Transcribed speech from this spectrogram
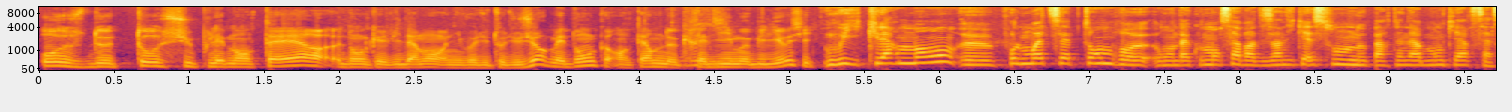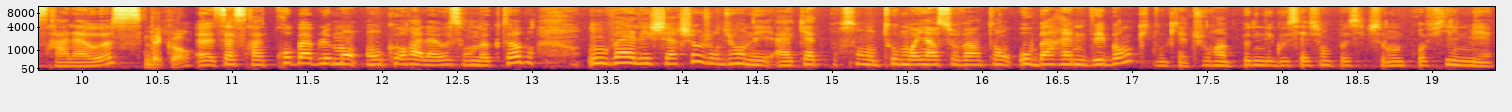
hausses de taux supplémentaires, donc évidemment au niveau du taux d'usure, mais donc en termes de crédit immobilier aussi. Oui, clairement, euh, pour le mois de septembre, on a commencé à avoir des indications de nos partenaires bancaires, ça sera à la hausse. D'accord. Euh, ça sera probablement encore à la hausse en octobre. On va aller chercher, aujourd'hui on est à 4% en taux moyen sur 20 ans au barème des banques, donc il y a toujours un peu de négociation possible selon le profil, mais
